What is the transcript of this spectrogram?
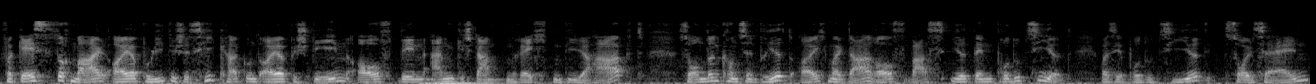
Vergesst doch mal euer politisches Hickhack und euer Bestehen auf den angestammten Rechten, die ihr habt, sondern konzentriert euch mal darauf, was ihr denn produziert. Was ihr produziert, soll sein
